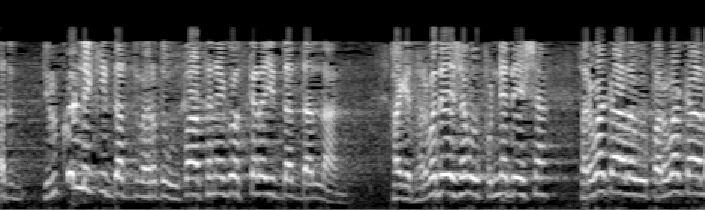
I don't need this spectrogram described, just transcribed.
ಅದು ತಿಳ್ಕೊಳ್ಳಿಕ್ಕಿದ್ದದ್ದು ಹೊರತು ಉಪಾಸನೆಗೋಸ್ಕರ ಇದ್ದದ್ದಲ್ಲ ಹಾಗೆ ಧರ್ಮದೇಶವು ಪುಣ್ಯ ದೇಶ ಸರ್ವಕಾಲವು ಪರ್ವಕಾಲ,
